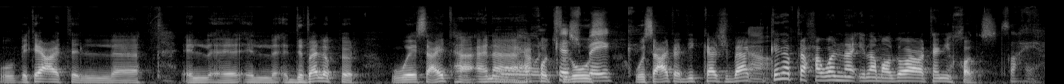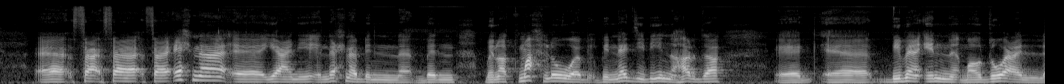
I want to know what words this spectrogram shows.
بتاعة الديفلوبر وساعتها أنا هاخد فلوس back. وساعتها اديك cash back آه. كده تحولنا إلى موضوع تاني خالص صحيح آه، ف- ف- فإحنا آه، يعني اللي إحنا بن بن بنطمح له وبننادي بيه النهارده آه، آه، بما إن موضوع ال-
